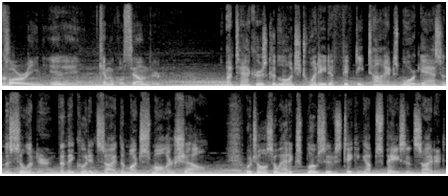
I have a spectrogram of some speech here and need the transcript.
chlorine in a chemical cylinder. Attackers could launch 20 to 50 times more gas in the cylinder than they could inside the much smaller shell, which also had explosives taking up space inside it.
